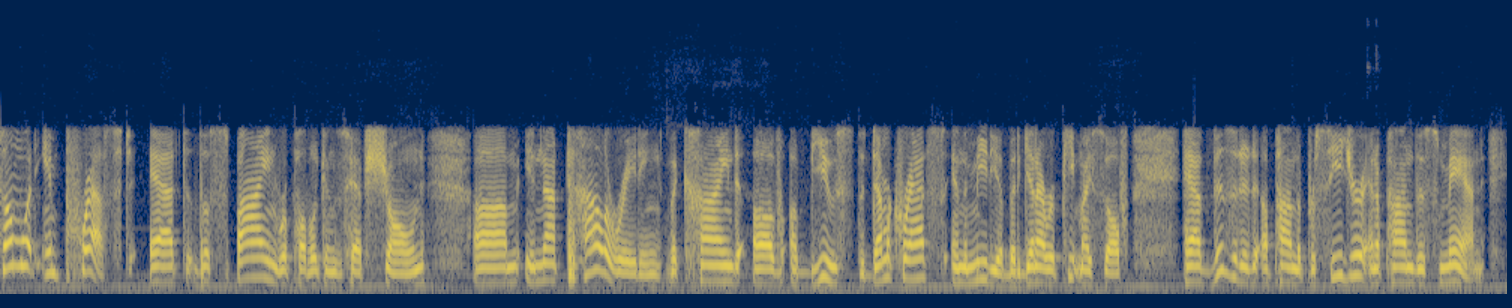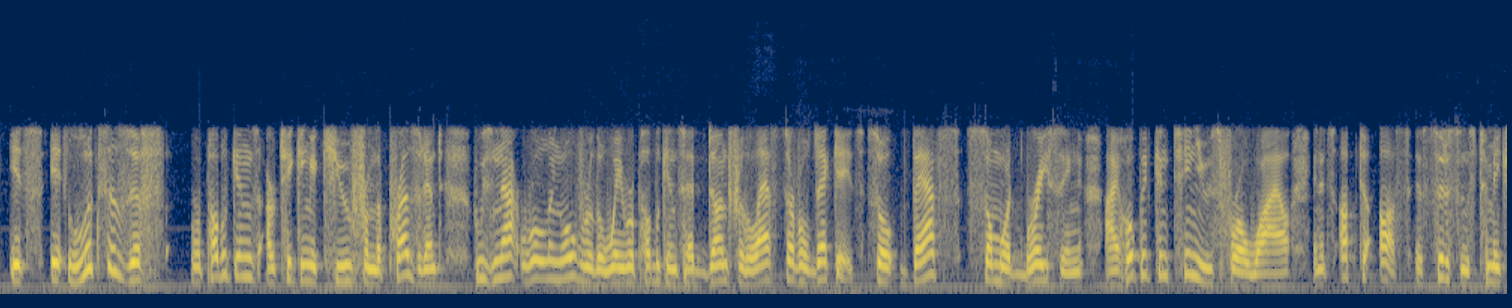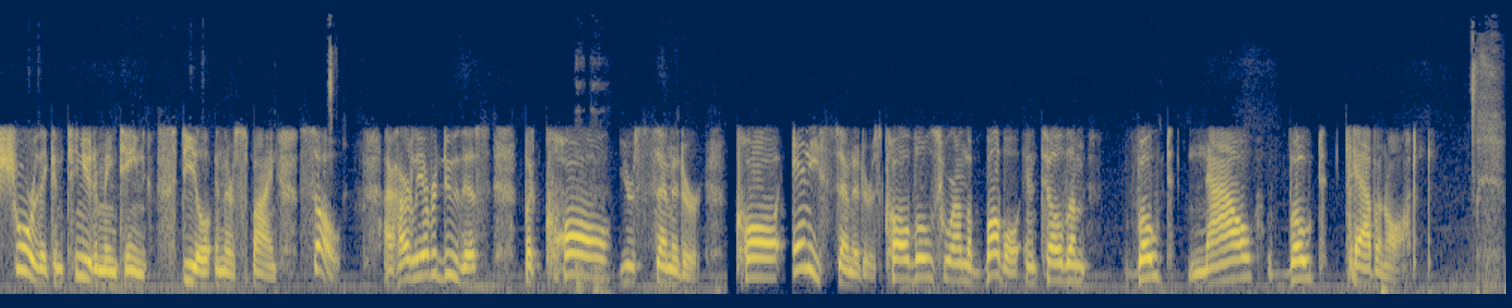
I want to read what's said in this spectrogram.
somewhat impressed at the spine Republicans have shown um, in not tolerating the kind of abuse the Democrats and the media, but again, I repeat myself, have visited upon the procedure and upon this man. It's it looks as if Republicans are taking a cue from the president, who's not rolling over the way Republicans had done for the last several decades. So that's somewhat bracing. I hope it continues for a while, and it's up to us as citizens to make sure they continue to maintain steel in their spine. So, I hardly ever do this, but call your senator. Call any senators. Call those who are on the bubble and tell them, vote now, vote Kavanaugh.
